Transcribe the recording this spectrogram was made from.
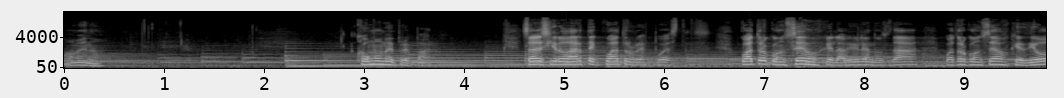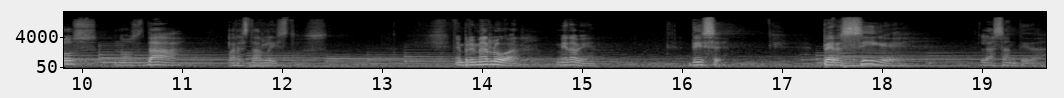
O menos. ¿Cómo me preparo? Sabes, quiero darte cuatro respuestas, cuatro consejos que la Biblia nos da, cuatro consejos que Dios nos da para estar listos. En primer lugar, mira bien, dice, persigue la santidad.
